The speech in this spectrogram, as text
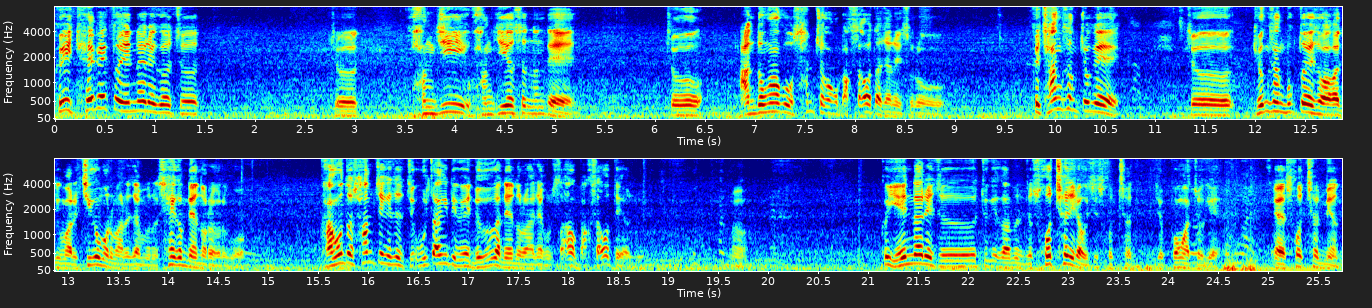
그 태백도 옛날에 그 저, 저, 황지, 황지였었는데, 저, 안동하고 삼척하고 막 싸웠다잖아요, 서로. 그 장성 쪽에, 저, 경상북도에서 와가지고 말해, 지금으로 말하자면 세금 내놓으라 그러고, 강원도 삼척에서 저 울당인데 왜 너가 내놓으라 하냐고 싸워, 막 싸웠대요. 어. 그 옛날에 저쪽에 가면 저 소천이라고 있지, 소천. 저 봉화 쪽에. 예, 소천면.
